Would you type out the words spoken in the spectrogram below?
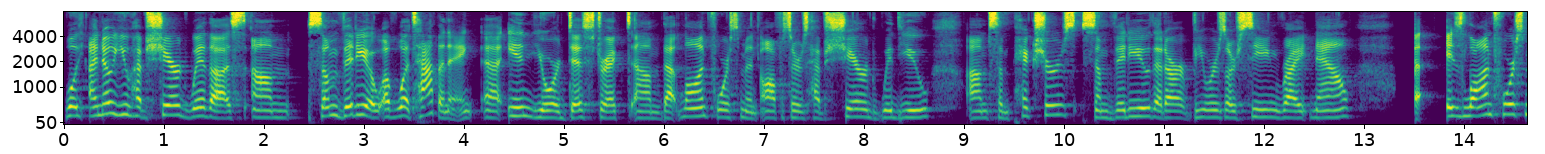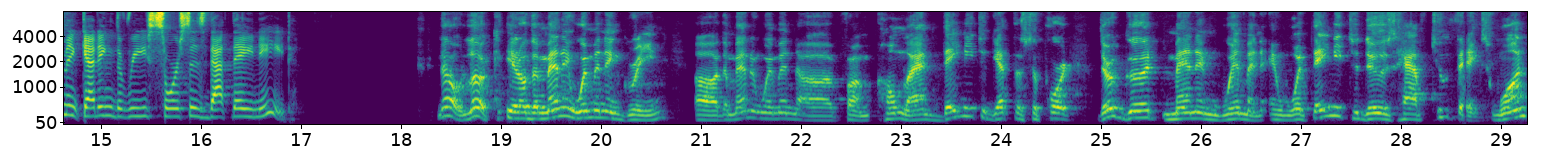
Well, I know you have shared with us um, some video of what's happening uh, in your district um, that law enforcement officers have shared with you. Um, some pictures, some video that our viewers are seeing right now. Uh, is law enforcement getting the resources that they need? No, look, you know, the men and women in green, uh, the men and women uh, from Homeland, they need to get the support. They're good men and women. And what they need to do is have two things. One,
